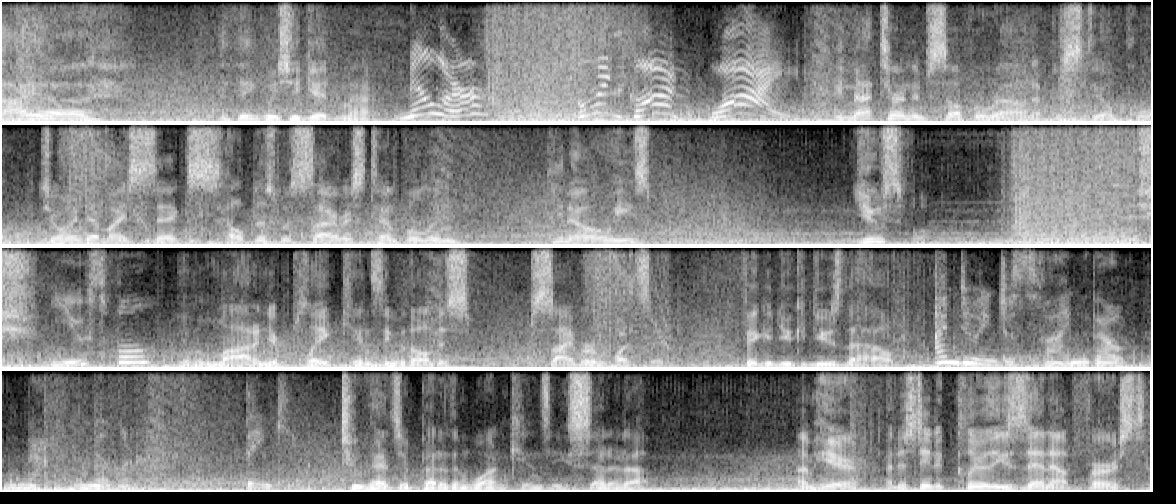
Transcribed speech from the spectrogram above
I, uh, I think we should get Matt. Miller? Oh my god, why? Hey, Matt turned himself around after Steelport. He joined MI6, helped us with Cyrus Temple, and, you know, he's useful. Ish. Useful? You have a lot on your plate, Kinzie, with all this cyber what's it. Figured you could use the help. I'm doing just fine without Matt Miller. Thank you. Two heads are better than one, Kinzie. Set it up. I'm here. I just need to clear these Zin out first.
